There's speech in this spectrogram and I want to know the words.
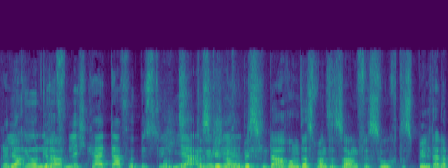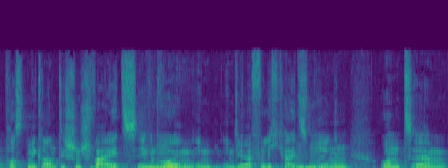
Religion, ja, genau. Öffentlichkeit, dafür bist du und hier. Es geht auch ein bisschen darum, dass man sozusagen versucht, das Bild einer postmigrantischen Schweiz irgendwo mhm. in, in, in, die Öffentlichkeit mhm. zu bringen. Und ähm,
